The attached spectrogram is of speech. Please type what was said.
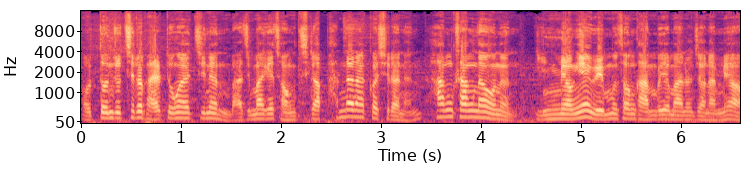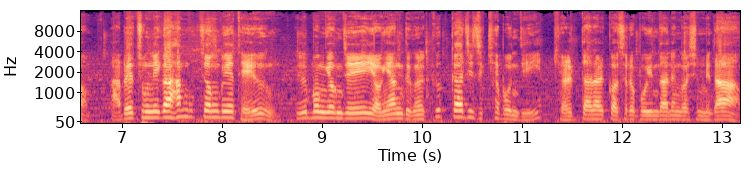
어떤 조치를 발동할지는 마지막에 정치가 판단할 것이라는 항상 나오는 익명의 외무성 간부의 말을 전하며 아베 총리가 한국 정부의 대응, 일본 경제의 영향 등을 끝까지 지켜본 뒤 결단할 것으로 보인다는 것입니다.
